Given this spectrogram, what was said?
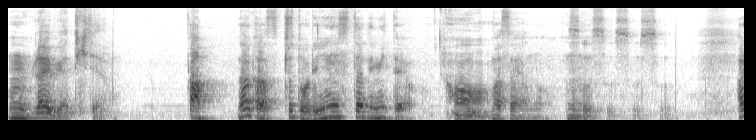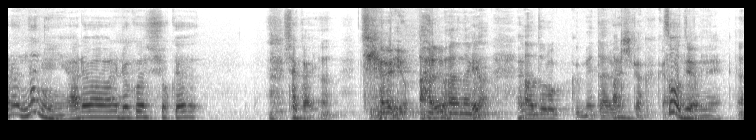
うん。ライブやってきたよ。あなんかちょっと俺インスタで見たよ。はまさやの、うん。そうそうそうそう。あれは何？あれは緑黄色社会？あ 違うよ。あれはなんかえ？ハードロックメタル企画か。そうだよね、う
